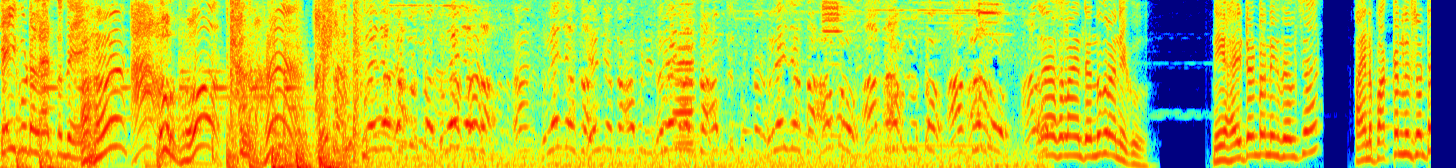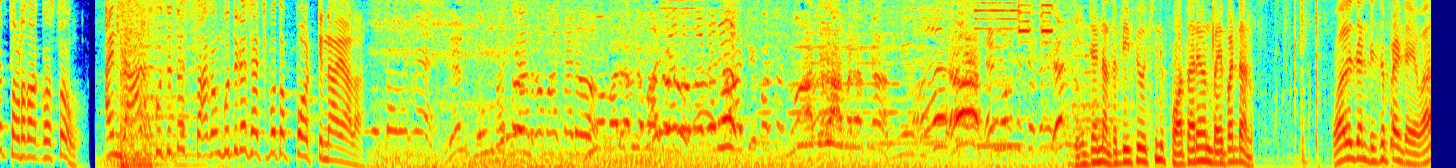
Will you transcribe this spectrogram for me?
చెయ్యి కూడా లేస్తుంది. అరే అసలు ఆయన ఎందుకురా నీకు? నీ హైట్ ఏంటో నీకు తెలుసా? ఆయన పక్కన నిల్చుంటే తొడ దాకొస్తావు ఆయన లాడ గుద్దితే సగం గుద్దిగా చచ్చిపోతావు పొట్టినాయాల ఏంటంటే అంత బీపీ వచ్చింది? పోతారేమని భయపడ్డాను. కాలేజ్ అని డిసప్పాయింట్ అయ్యావా?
